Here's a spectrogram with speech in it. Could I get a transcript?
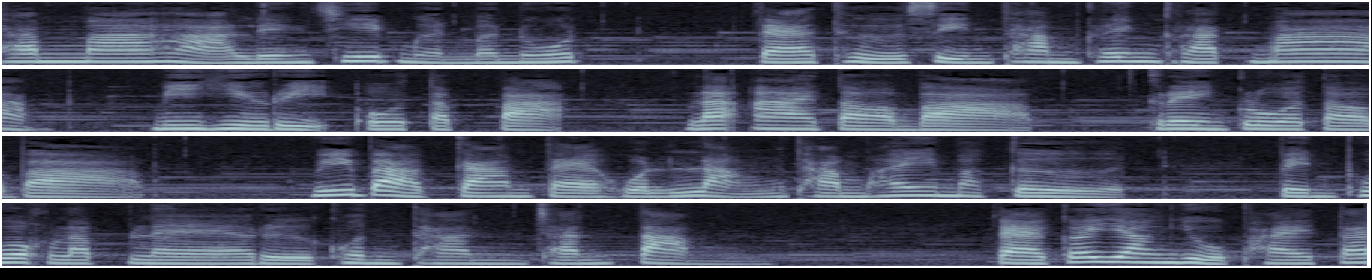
ทำมาหาเลี้ยงชีพเหมือนมนุษย์ แต่ถือศีลธรรมเคร่งครัดมาก มีฮิริโอตปปะ ละอายต่อบาป เกรงกลัวต่อบาป วิบากกรรมแต่หนหลังทำให้มาเกิด เป็นพวกลับแลหรือคนทันชั้นต่ำ แต่ก็ยังอยู่ภายใต้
